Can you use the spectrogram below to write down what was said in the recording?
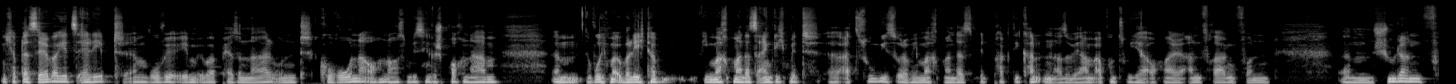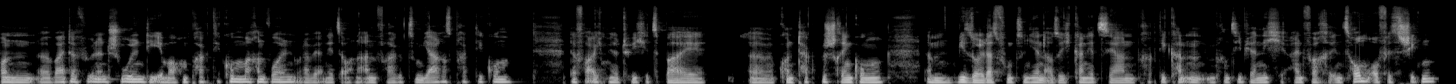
ich habe das selber jetzt erlebt, ähm, wo wir eben über Personal und Corona auch noch so ein bisschen gesprochen haben, ähm, wo ich mal überlegt habe, wie macht man das eigentlich mit äh, Azubis oder wie macht man das mit Praktikanten? Also wir haben ab und zu ja auch mal Anfragen von ähm, Schülern von äh, weiterführenden Schulen, die eben auch ein Praktikum machen wollen. Oder wir hatten jetzt auch eine Anfrage zum Jahrespraktikum. Da frage ich mich natürlich jetzt bei äh, Kontaktbeschränkungen, ähm, wie soll das funktionieren? Also ich kann jetzt ja einen Praktikanten im Prinzip ja nicht einfach ins Homeoffice schicken.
